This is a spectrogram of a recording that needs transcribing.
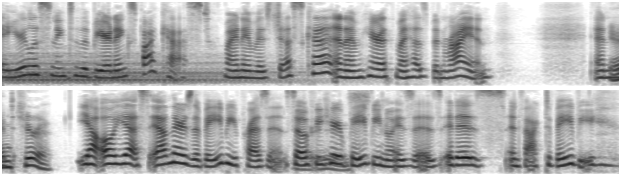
Hi, you're listening to the Beer and Inks podcast. My name is Jessica, and I'm here with my husband Ryan. And, And Kira. yeah, oh yes, and there's a baby present. So if you hear is. baby noises, it is in fact a baby.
